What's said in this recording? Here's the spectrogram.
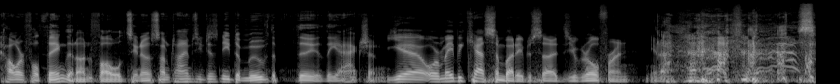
colorful thing that unfolds. You know, sometimes you just need to move the the, the action. Yeah, or maybe cast somebody besides your girlfriend. You know, So,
